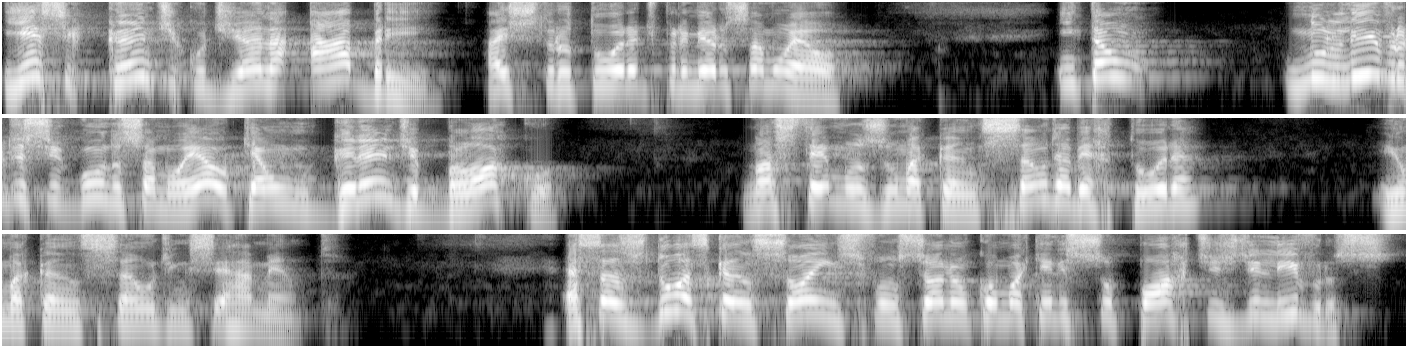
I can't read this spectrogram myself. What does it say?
E esse cântico de Ana abre a estrutura de 1 Samuel. Então, no livro de 2 Samuel, que é um grande bloco, nós temos uma canção de abertura e uma canção de encerramento. Essas duas canções funcionam como aqueles suportes de livros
